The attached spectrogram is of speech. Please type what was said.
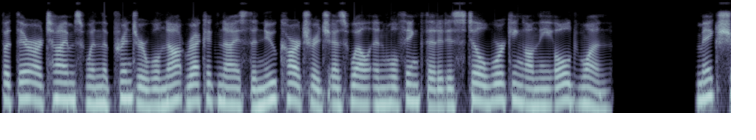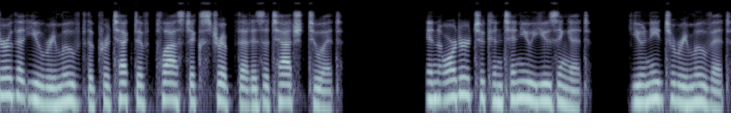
But there are times when the printer will not recognize the new cartridge as well and will think that it is still working on the old one. Make sure that you removed the protective plastic strip that is attached to it. In order to continue using it, you need to remove it.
